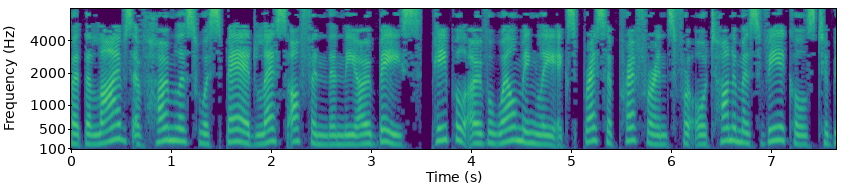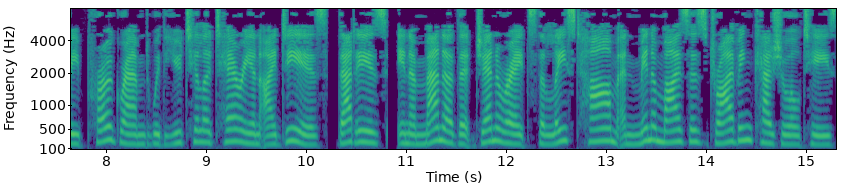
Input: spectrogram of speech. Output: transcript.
but the lives of homeless were spared less often than the obese. People overwhelmingly express a preference for autonomous vehicles to be programmed with utilitarian ideas, that is, in a manner that generates the least harm and minimizes driving casualties.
